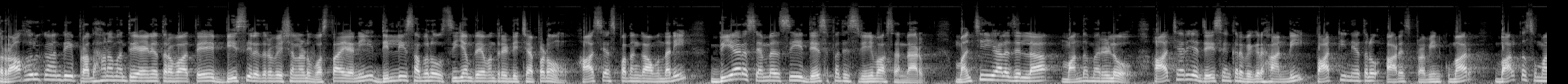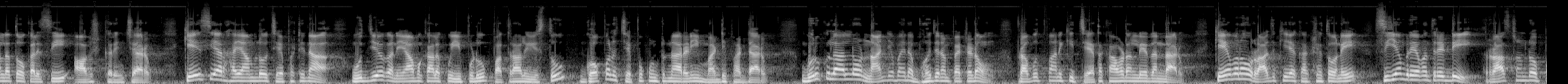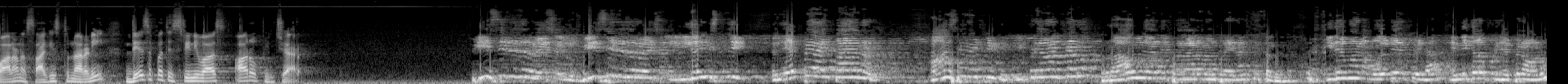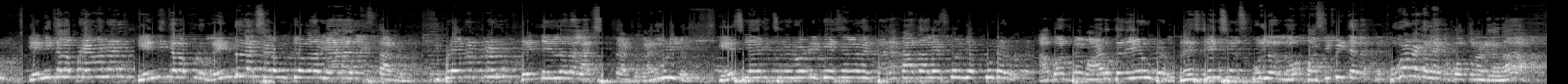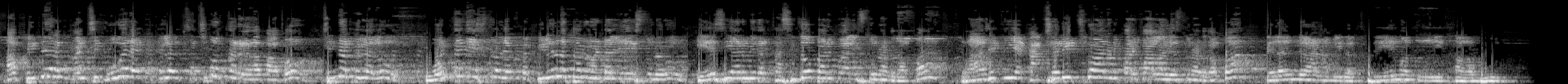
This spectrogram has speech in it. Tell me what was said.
రాహుల్ గాంధీ ప్రధానమంత్రి అయిన తర్వాతే బీసీ రిజర్వేషన్లను వస్తాయని ఢిల్లీ సభలో సీఎం రేవంత్ రెడ్డి చెప్పడం హాస్యాస్పదంగా ఉందని బీఆర్ఎస్ ఎమ్మెల్సీ దేశపతి శ్రీనివాస్ అన్నారు. మంచిర్యాల జిల్లా మందమరిలో ఆచార్య జయశంకర్ విగ్రహాన్ని పార్టీ నేతలు ఆర్ఎస్ ప్రవీణ్ కుమార్ బాల్కసుమన్లతో కలిసి ఆవిష్కరించారు. కేసీఆర్ హయాంలో చేపట్టిన ఉద్యోగ నియామకాలకు ఇప్పుడు పత్రాలు ఇస్తూ గొప్పలు చెప్పుకుంటున్నారని మండిపడ్డారు. గురుకులాల్లో నాణ్యమైన భోజనం పెట్టడం ప్రభుత్వానికి చేత కావడం లేదన్నారు. కేవలం రాజకీయ కక్షతోనే సీఎం రేవంత్ రెడ్డి రాష్ట్రంలో పాలన సాగిస్తున్నారని దేశపతి శ్రీనివాస్ ఆరోపించారు. బీసీ రిజర్వేషన్లు బీసీ రిజర్వేషన్లు ఇస్తే రేపే అయిపోయాడు. ఆశ పెట్టిండు. ఇప్పుడు రాహుల్ గాంధీ ప్రధానమంత్రి అయినాక ఇస్తాడు. ఇదే మాట మొదటి చెప్పిండా? ఎన్నికలప్పుడు చెప్పినాను. ఎన్నికలప్పుడు ఏమన్నాడు? ఎన్నికలప్పుడు రెండు లక్షల ఉద్యోగాలు ఏడాది ఇప్పుడు ఏమంటున్నాడు రెండేళ్ళ లక్ష ఇస్తాడు అది కూడా కేసీఆర్ ఇచ్చిన నోటిఫికేషన్ తన ఖాతాలు వేసుకొని చెప్పుకుంటాడు. అబద్ధం ఆడుతూనే ఉంటాడు. రెసిడెన్షియల్ స్కూళ్ళలో పసిబిడ్డలకు బుగ పెట్టలేకపోతున్నాడు కదా. ఆ పిల్లలకు మంచి బుగ లేక పిల్లలు చచ్చిపోతున్నారు కదా పాపం. చిన్న పిల్లలు వంట చేస్తున్నారు లేకుండా పిల్లలతో వంటలు చేయిస్తున్నారు. కేసీఆర్ మీద కసితో పరిపాలిస్తున్నాడు తప్ప రాజకీయ కక్ష తీర్చుకోవాలని పరిపాలన చేస్తున్నాడు తప్ప తెలంగాణ మీద ప్రేమతో కాదు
